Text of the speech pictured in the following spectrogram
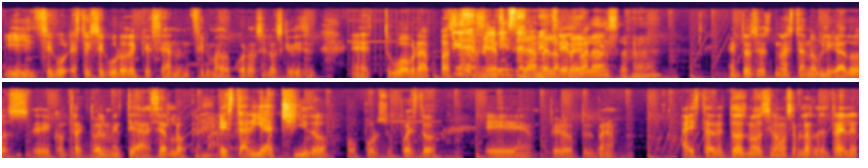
Y seguro, estoy seguro de que se han firmado acuerdos en los que dicen, eh, tu obra pasa Sí, de a ser Ya me la pelas, ajá. Entonces no están obligados eh, contractualmente a hacerlo. Estaría chido, o por supuesto, eh, pero pues bueno, ahí está. De todos modos, sí vamos a hablar del tráiler.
